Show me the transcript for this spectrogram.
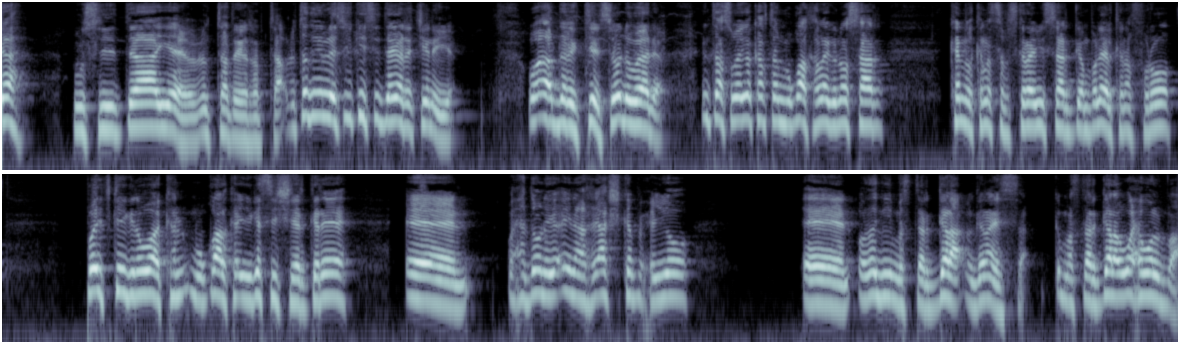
yah uu sii daaye cuntaday rabtaa. Cuntadii in layskii sii daayaan rajaynaya oo aada aragteen soo dhowaada. Intaas waa iga kaftan muuqaalka lag inoo saar kanalkana subscribe saar gambaleelkana furo. Bajkaygana waa kan muuqaalka iiga sii sheergaree waxaan doonayaa inaan reaction ka bixiyo. Odagii master gala magaranaysa master gala wax walba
